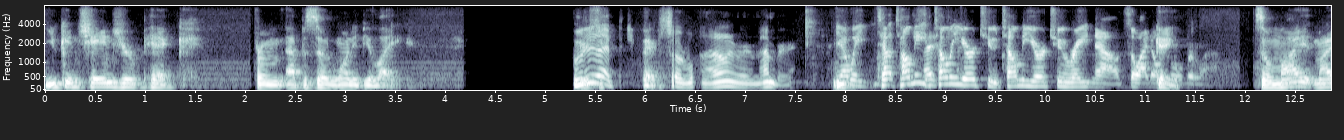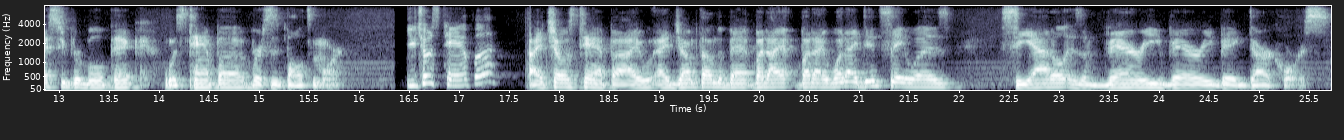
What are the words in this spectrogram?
You can change your pick from episode one if you like. Who did I pick? Episode one. I don't even remember. Yeah, wait. T- tell me. Tell me your two. Tell me your two right now, so I don't okay. overlap. So my my Super Bowl pick was Tampa versus Baltimore. You chose Tampa. I chose Tampa. I, I jumped on the bet, but I but I what I did say was Seattle is a very very big dark horse.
